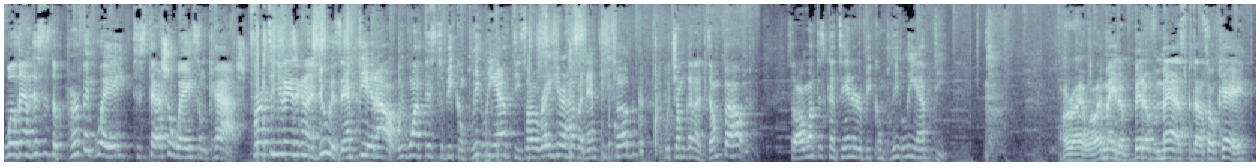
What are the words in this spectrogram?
well then this is the perfect way to stash away some cash. First thing you guys are gonna do is empty it out. We want this to be completely empty. So right here I have an empty tub, which I'm gonna dump out so I want this container to be completely empty. Alright, well I made a bit of a mess, but that's okay.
